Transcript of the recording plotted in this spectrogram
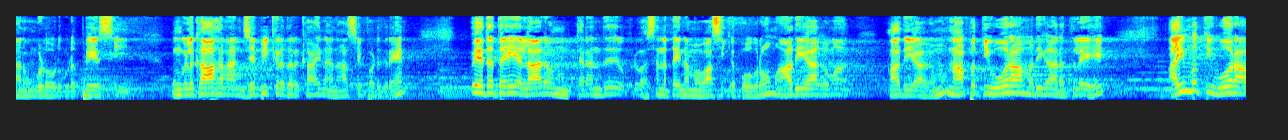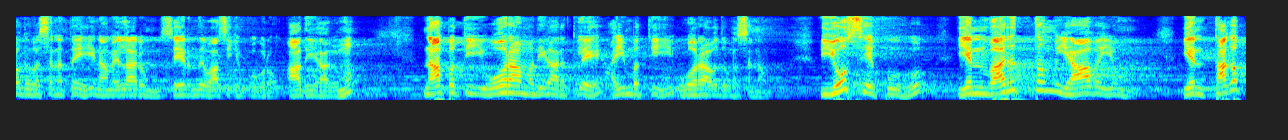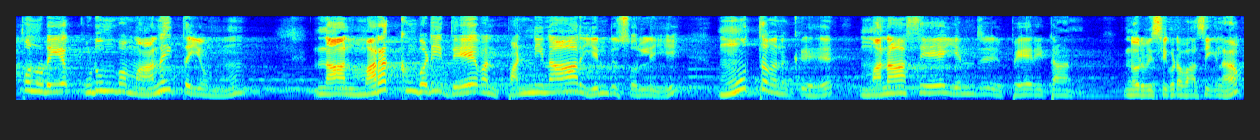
நான் உங்களோடு கூட பேசி உங்களுக்காக நான் ஜெபிக்கிறதற்காக நான் ஆசைப்படுகிறேன். வேதத்தை எல்லாரும் திறந்து ஒரு வசனத்தை நம்ம வாசிக்க போகிறோம். ஆதியாகமும் ஆதியாகமும் நாற்பத்தி ஓராம் அதிகாரத்திலே ஐம்பத்தி ஓராவது வசனத்தை நாம் எல்லாரும் சேர்ந்து வாசிக்க போகிறோம். ஆதியாகமும் நாற்பத்தி ஓராம் அதிகாரத்திலே ஐம்பத்தி ஓராவது வசனம். யோசேப்பு என் வருத்தம் யாவையும் என் தகப்பனுடைய குடும்பம் அனைத்தையும் நான் மறக்கும்படி தேவன் பண்ணினார் என்று சொல்லி மூத்தவனுக்கு மனாசே என்று பெயரிட்டான். இன்னொரு விஷயம் கூட வாசிக்கலாம்.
